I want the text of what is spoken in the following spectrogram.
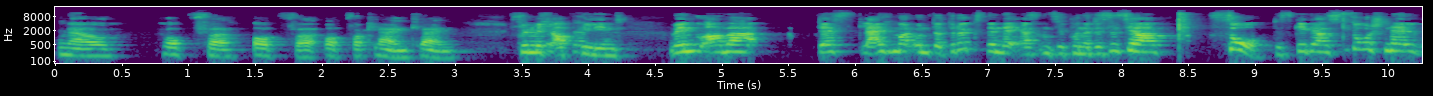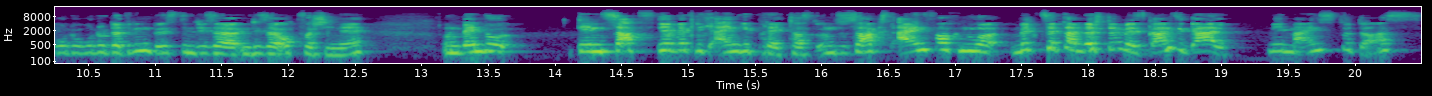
Genau, Opfer, Opfer, Opfer, klein, klein. Ich fühle mich abgelehnt. Wenn du aber das gleich mal unterdrückst in der ersten Sekunde, das ist ja so, das geht ja so schnell, wo du, wo du da drin bist in dieser, in dieser Opferschiene. Und wenn du den Satz dir wirklich eingeprägt hast und du sagst einfach nur mit zitternder Stimme, ist ganz egal, wie meinst du das?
